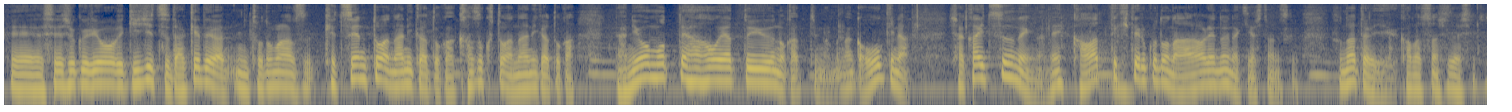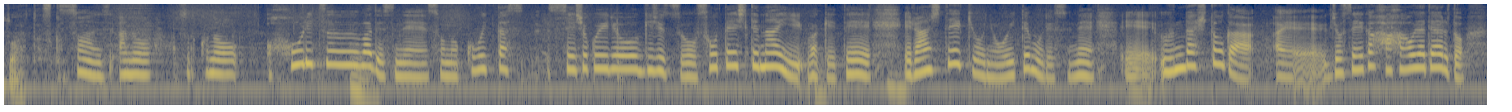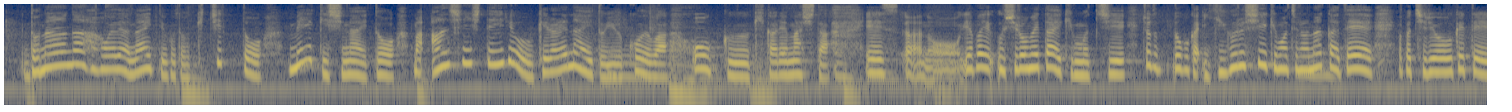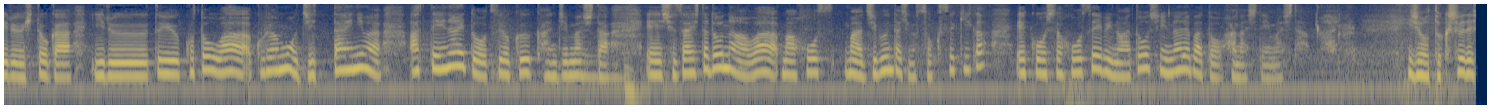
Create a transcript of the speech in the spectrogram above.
えー、生殖医療技術だけではにとどまらず血縁とは何かとか家族とは何かとか、何をもって母親というのかっていうのはなんか大きな社会通念がね変わってきてることの表れのような気がしたんですけど、そのあたり川端さん取材しててどうだったんですか？そうなんです。あのこの法律はですね、そのこういった生殖医療技術を想定してないわけで卵子提供においてもですね、産んだ人が、えー、女性が母親であるとドナーが母親ではないということをきちっと明記しないと、まあ、安心して医療を受けられないという声は多く聞かれました、えー、あのやっぱり後ろめたい気持ちちょっとどこか息苦しい気持ちの中でやっぱ治療を受けている人がいるということはこれはもう実態には合っていないと強く感じました、えー、取材したドナーは、まあ法まあ、自分たちの足跡が、えー、こうした法整備の後押しになればと話していました。はい、以上特集で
